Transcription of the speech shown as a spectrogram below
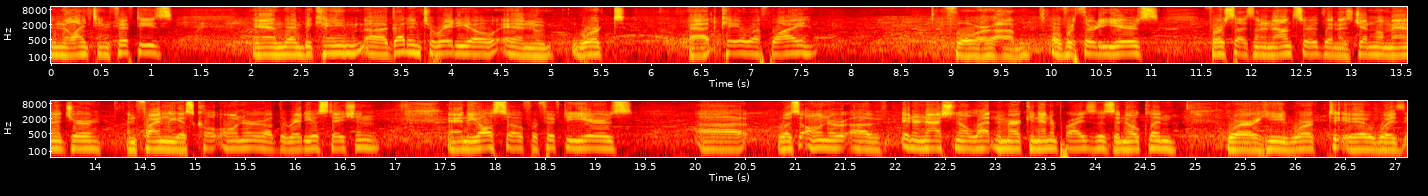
in the 1950s, and then became uh, got into radio and worked at KOFY for um, over 30 years. First as an announcer, then as general manager, and finally as co-owner of the radio station. And he also, for 50 years, uh, was owner of International Latin American Enterprises in Oakland, where he worked uh, with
